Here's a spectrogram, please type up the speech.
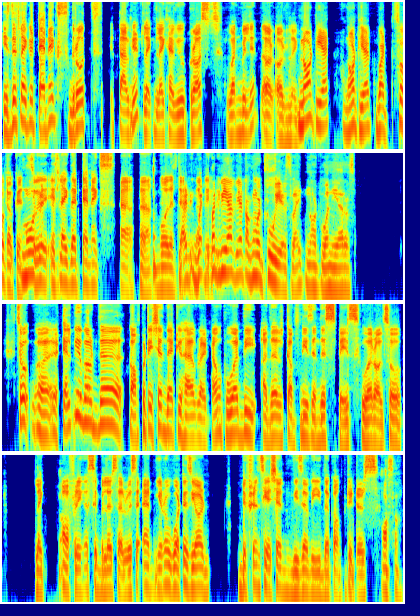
is this like a 10x growth target? Like, like have you crossed 1 million or, or like, not yet, not yet, but so okay. So it's like that 10x, uh, uh, more than 10. that- but but we are we are talking about two years, right? Not one year or so. So uh, tell me about the competition that you have right now. Who are the other companies in this space who are also like offering a similar service? And you know, what is your differentiation vis-a-vis the competitors? Awesome.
